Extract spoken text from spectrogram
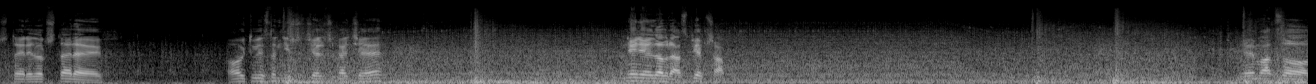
4 do 4. Oj, tu jest ten niszczyciel, czekajcie. Nie, nie, dobra, spieprzam. Nie ma co,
